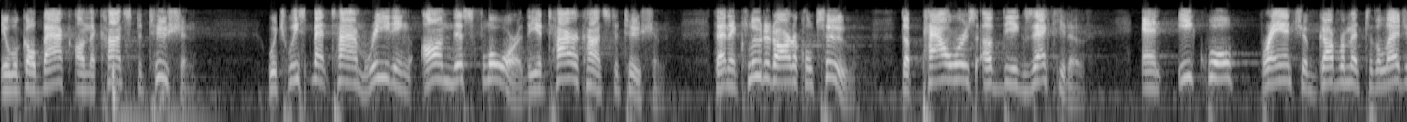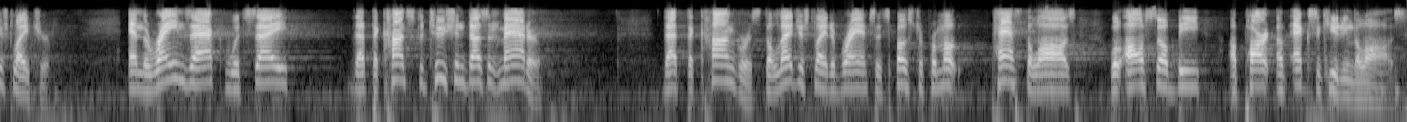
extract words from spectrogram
It will go back on the Constitution, which we spent time reading on this floor, the entire Constitution, that included Article 2, the powers of the executive, an equal branch of government to the legislature. And the REINS Act would say that the Constitution doesn't matter, that the Congress, the legislative branch that's supposed to promote, pass the laws, will also be a part of executing the laws.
